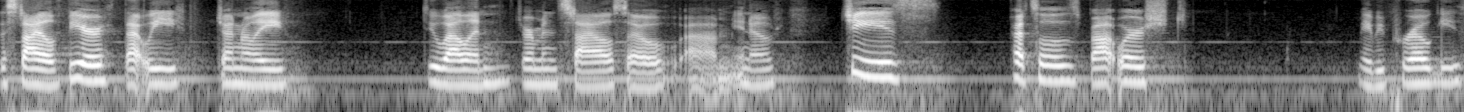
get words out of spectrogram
the style of beer that we generally do well in German style. So, um, you know, cheese, pretzels, bratwurst, maybe pierogies.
